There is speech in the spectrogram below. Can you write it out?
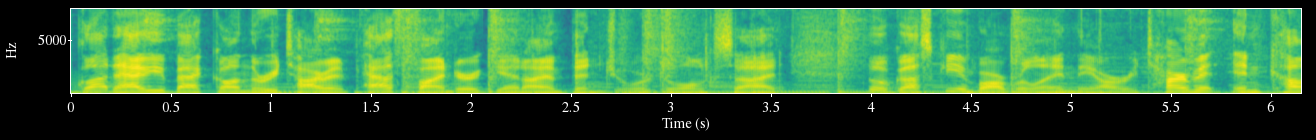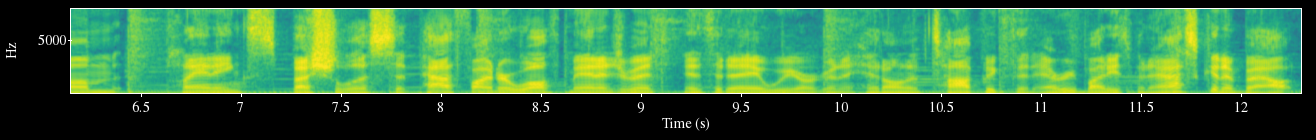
Well, glad to have you back on the Retirement Pathfinder again. I am Ben George alongside Phil Gusky and Barbara Lane. They are retirement income planning specialists at Pathfinder Wealth Management. And today we are going to hit on a topic that everybody's been asking about.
